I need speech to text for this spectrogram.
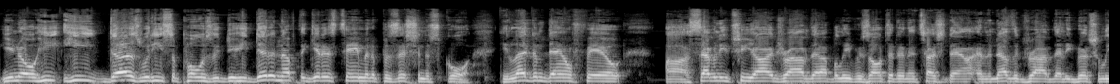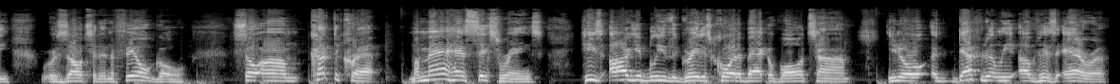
You know, he he does what he's supposed to do. He did enough to get his team in a position to score. He led them downfield uh, 72 yard drive that I believe resulted in a touchdown and another drive that eventually resulted in a field goal. So, um, cut the crap. My man has six rings. He's arguably the greatest quarterback of all time. You know, definitely of his era.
